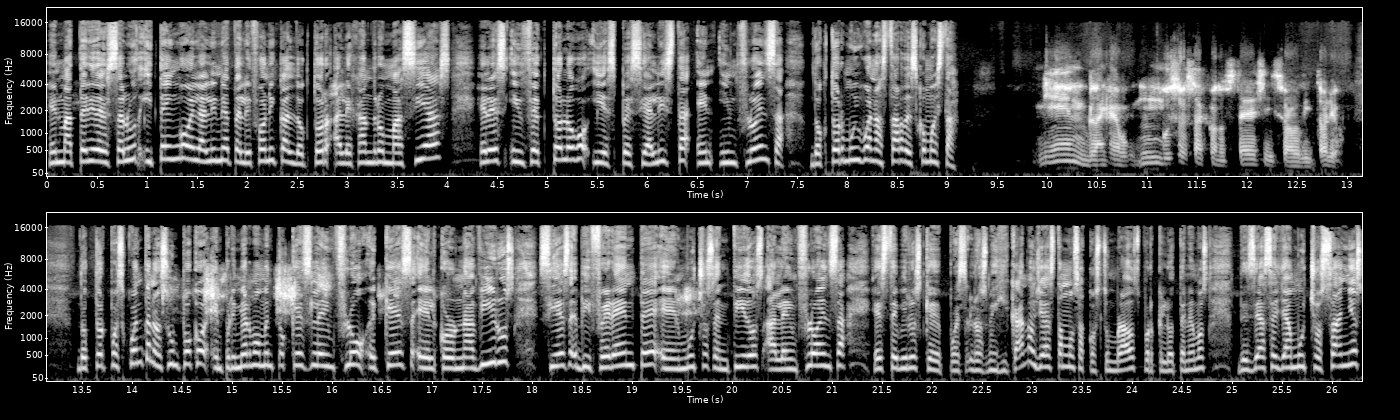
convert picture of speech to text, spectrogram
en materia de salud. Y tengo en la línea telefónica al doctor Alejandro Macías. Él es infectólogo y especialista en influenza. Doctor, muy buenas tardes. ¿Cómo está? Bien, Blanca, un gusto estar con ustedes y su auditorio. Doctor, pues cuéntanos un poco en primer momento qué es la influ qué es el coronavirus, si es diferente en muchos sentidos a la influenza, este virus que pues los mexicanos ya estamos acostumbrados porque lo tenemos desde hace ya muchos años,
